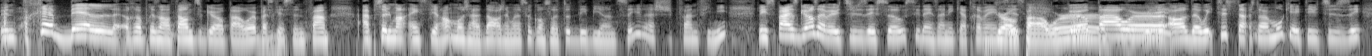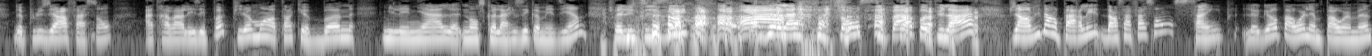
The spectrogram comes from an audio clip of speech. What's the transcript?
une très belle représentante du girl power parce que c'est une femme absolument inspirante. Moi, j'adore. J'aimerais ça qu'on soit toutes des Beyoncé. Là, je suis fan finie. Les Spice Girls avaient utilisé ça aussi dans les années 90. Girl power. Girl power, Ben oui. all the way. Tu sais, c'est un, c'est un mot qui a été utilisé de plusieurs façons à travers les époques. Puis là, moi, en tant que bonne milléniale non scolarisée comédienne, je vais l'utiliser de la façon super populaire. J'ai envie d'en parler dans sa façon simple. Le girl power, l'empowerment.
